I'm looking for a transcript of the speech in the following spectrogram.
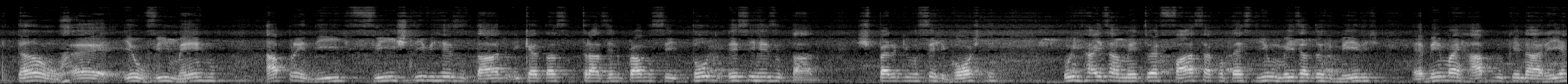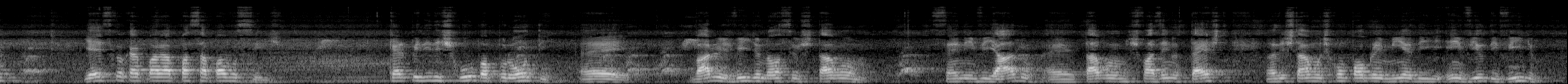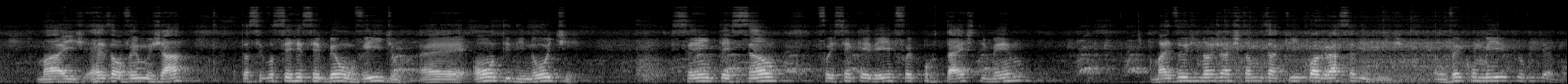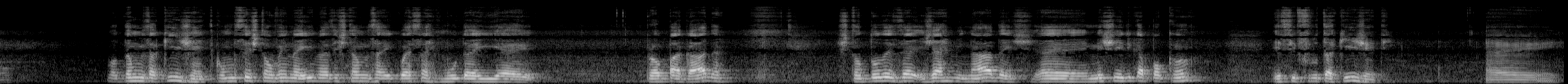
Então, é, eu vi mesmo, aprendi, fiz, tive resultado e quero estar tá trazendo para vocês todo esse resultado. Espero que vocês gostem. O enraizamento é fácil, acontece de um mês a dois meses, é bem mais rápido que na areia. E é isso que eu quero para passar para vocês. Quero pedir desculpa por ontem. É, vários vídeos nossos estavam sendo enviados, é, estávamos fazendo teste. Nós estávamos com probleminha de envio de vídeo, mas resolvemos já. Então se você recebeu um vídeo é, ontem de noite, sem intenção, foi sem querer, foi por teste mesmo. Mas hoje nós já estamos aqui com a graça de Deus. Então vem comigo que o vídeo é bom. Voltamos aqui, gente. Como vocês estão vendo aí, nós estamos aí com essas mudas aí é, propagadas. Estão todas germinadas. É, mexerica pocã. Esse fruto aqui, gente. É,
